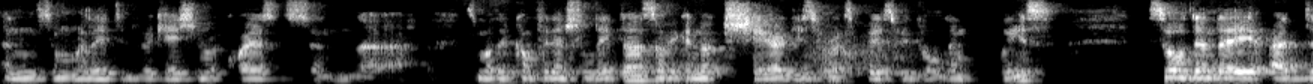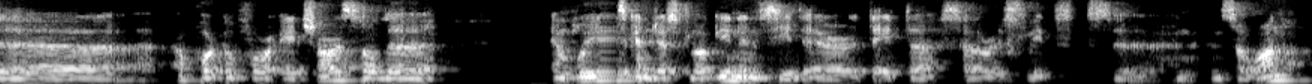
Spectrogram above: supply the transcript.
and some related vacation requests and uh, some other confidential data. So we cannot share this workspace with all the employees. So then they add uh, a portal for HR. So the employees can just log in and see their data, salary slips, uh, and, and, so on.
